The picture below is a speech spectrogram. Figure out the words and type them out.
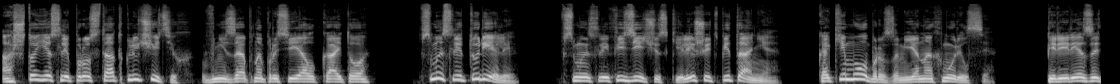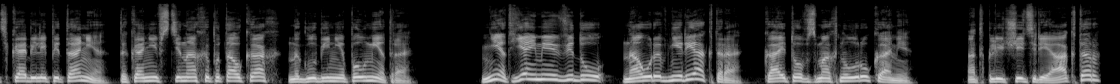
«А что, если просто отключить их?» – внезапно просиял Кайто. «В смысле турели? В смысле физически, лишить питания?» «Каким образом?» – я нахмурился. «Перерезать кабели питания? Так они в стенах и потолках на глубине полметра». «Нет, я имею в виду на уровне реактора», – Кайто взмахнул руками. «Отключить реактор?»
